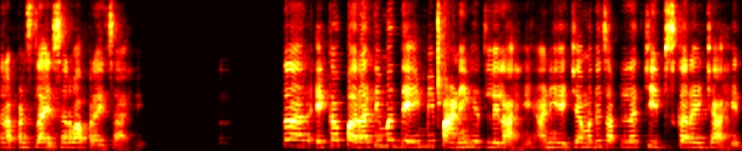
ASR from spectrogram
तर आपण स्लायसर वापरायचा आहे. तर एका परातीमध्ये मी पाणी घेतलेलं आहे आणि याच्यामध्येच आपल्याला चिप्स करायचे आहेत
